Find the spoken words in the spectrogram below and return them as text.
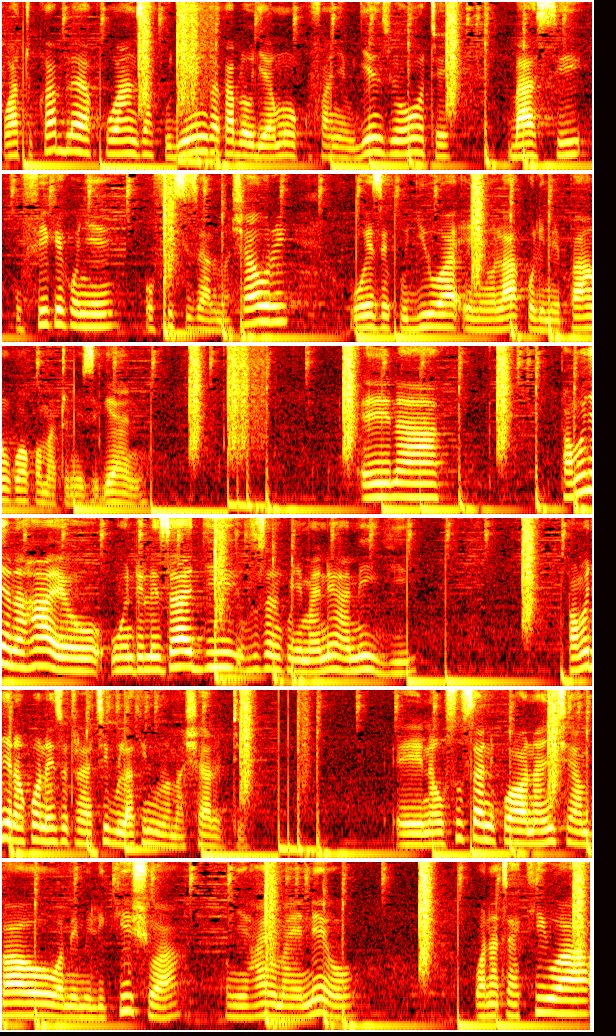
watu, kabla ya kuanza kujenga, kabla hujaamua kufanya ujenzi wowote, basi ufike kwenye ofisi za halmashauri uweze kujua eneo lako limepangwa kwa matumizi gani. E, na pamoja na hayo uendelezaji hususan kwenye maeneo ya miji, pamoja na kuwa na hizo taratibu, lakini una masharti e, na hususan kwa wananchi ambao wamemilikishwa kwenye hayo maeneo wanatakiwa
